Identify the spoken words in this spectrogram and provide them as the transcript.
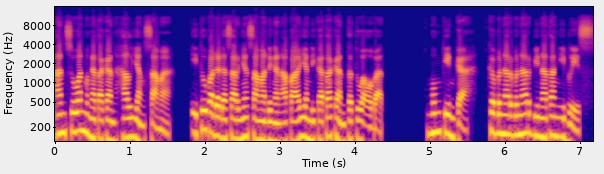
Ansuan mengatakan hal yang sama. Itu pada dasarnya sama dengan apa yang dikatakan tetua obat. Mungkinkah, kebenar-benar binatang iblis?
